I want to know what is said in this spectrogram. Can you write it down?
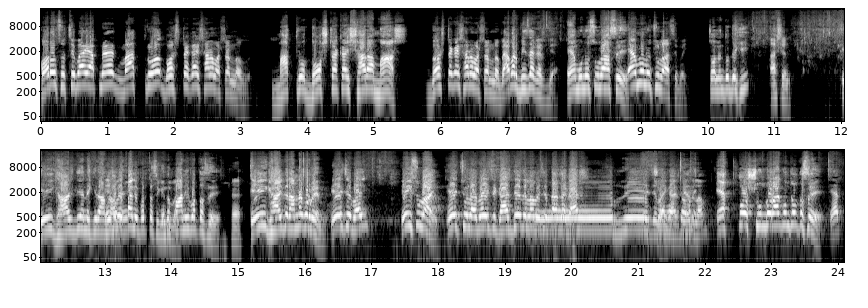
খরচ হচ্ছে ভাই আপনার মাত্র দশ টাকায় সারা মাস রান্না হবে। মাত্র দশ টাকায় সারা মাস? দশ টাকায় সারা মাস রান্না হবে আবার ভিজা ঘাস দেয়া। এমনও চুলা আছে? এমনও চুলা আছে ভাই। চলেন তো দেখি। আসেন। এই ঘাস দিয়ে নাকি রান্না হবে? পানি পড়তেছে কিন্তু পানি পড়তেছে। হ্যাঁ। এই ঘাস দিয়ে রান্না করবেন? এই যে ভাই। এই চুলায়? এই চুলা ভাই এই যে ঘাস দিয়ে দিলাম এই যে তাজা ঘাস। ওরে যে ভাই ঘাস দিয়ে দিলাম। এত সুন্দর আগুন জ্বলতেছে। এত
